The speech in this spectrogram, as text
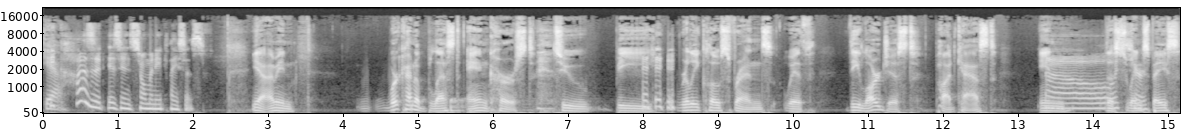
Yeah. because it is in so many places. Yeah, I mean, we're kind of blessed and cursed to be really close friends with the largest podcast in Oh, the swing sure. space.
